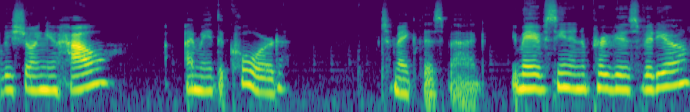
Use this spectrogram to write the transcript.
be showing you how I made the cord to make this bag. You may have seen in a previous video,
